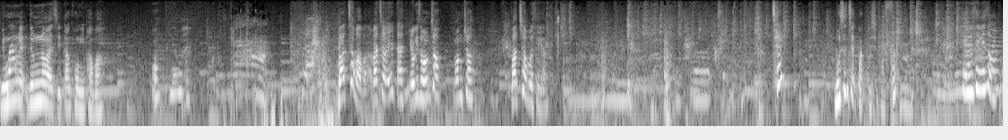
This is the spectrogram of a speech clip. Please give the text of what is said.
늠름해, 늠름하지? 땅콩이 봐봐. 어? 맞춰봐봐. 맞춰. 일단 여기서 멈춰. 멈춰. 맞춰보세요. 책? 무슨 책 받고 싶었어? 혜리 생일 선물.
